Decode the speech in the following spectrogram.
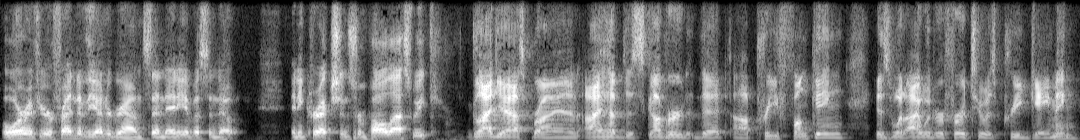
Or if you're a friend of the underground, send any of us a note. Any corrections from Paul last week? Glad you asked, Brian. I have discovered that uh, pre-funking is what I would refer to as pre-gaming.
